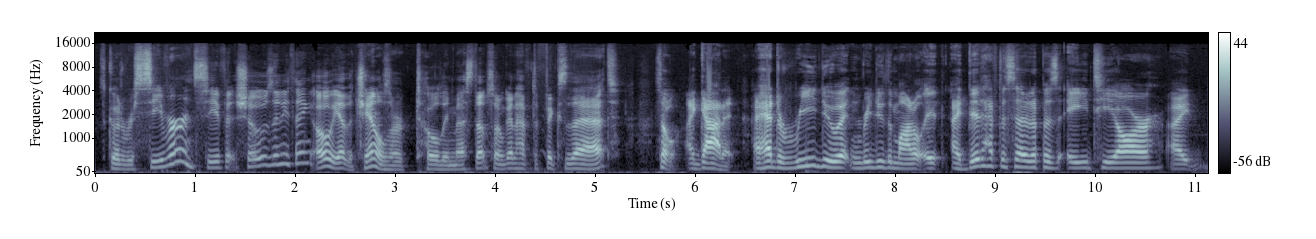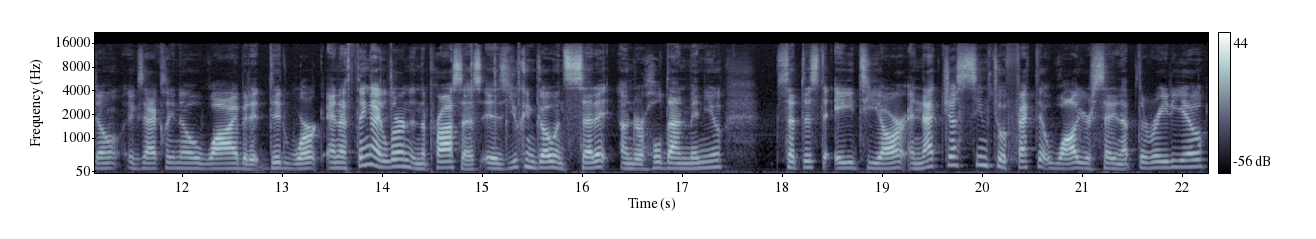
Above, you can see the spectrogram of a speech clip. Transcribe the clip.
Let's go to receiver and see if it shows anything. Oh yeah, the channels are totally messed up, so I'm gonna have to fix that. So I got it. I had to redo it and redo the model. It, I did have to set it up as ATR. I don't exactly know why, but it did work. And a thing I learned in the process is you can go and set it under hold down menu, set this to ATR, and that just seems to affect it while you're setting up the radio.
